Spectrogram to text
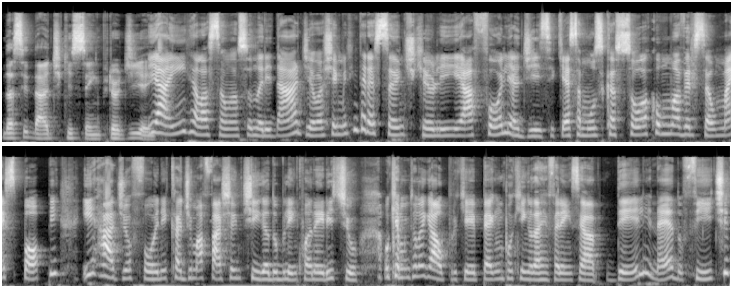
da cidade que sempre odiei. E aí, em relação à sonoridade, eu achei muito interessante que eu li a Folha disse que essa música soa como uma versão mais pop e radiofônica de uma faixa antiga do Blink-182, o que é muito legal, porque pega um pouquinho da referência dele, né, do feat,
